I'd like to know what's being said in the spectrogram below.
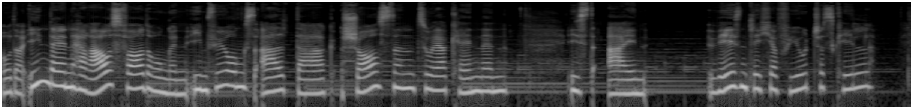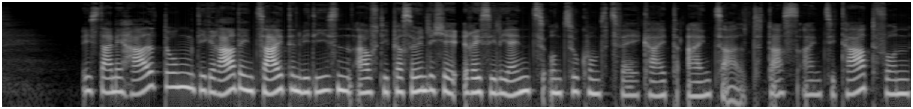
oder in den Herausforderungen im Führungsalltag Chancen zu erkennen, ist ein wesentlicher Future Skill, ist eine Haltung, die gerade in Zeiten wie diesen auf die persönliche Resilienz und Zukunftsfähigkeit einzahlt. Das ein Zitat von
